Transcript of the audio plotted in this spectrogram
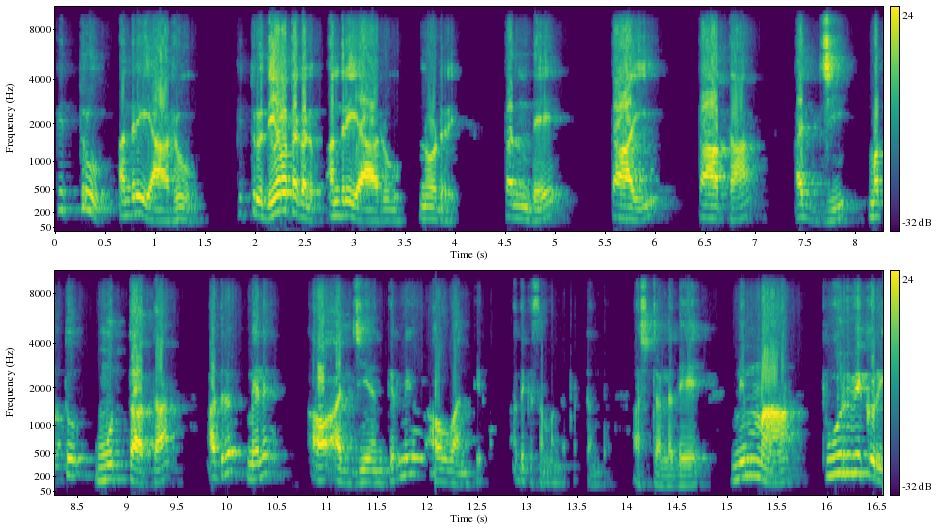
ಪಿತೃ ಅಂದ್ರೆ ಯಾರು? ಪಿತೃ ದೇವತೆಗಳು ಅಂದ್ರೆ ಯಾರು? ನೋಡ್ರಿ. ತಂದೆ, ತಾಯಿ, ತಾತ, ಅಜ್ಜಿ ಮತ್ತು ಮುತ್ತಾತ. ಅದ್ರ ಮೇಲೆ ಅಜ್ಜಿ ಅಂತಿರ್ಲಿ, ಅವ್ವ ಅಂತಿರ್ ಅದಕ್ಕೆ ಸಂಬಂಧಪಟ್ಟಂತ. ಅಷ್ಟಲ್ಲದೆ ನಿಮ್ಮ ಪೂರ್ವಿಕರು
